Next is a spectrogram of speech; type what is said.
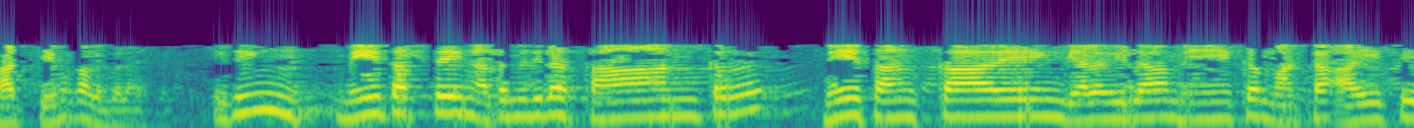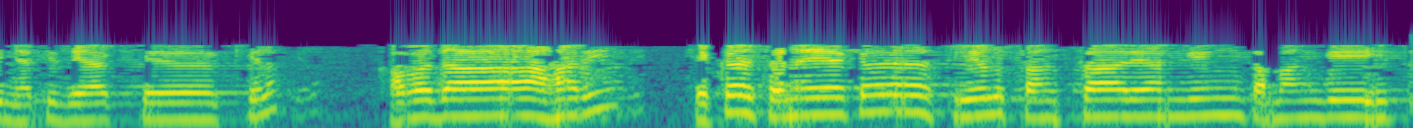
කට්ටියම කලබලයි. ඉතින් මේ தත්වයෙන් අත මිදලා සාන්තව මේ සංස්කාරයෙන් ගැලවිලා මේක මට අයිති නැති දෙයක් කියලා කවදා හරි එක ශනයක සියලු සංස්කාරයන්ගෙන් තමන්ගේ හිත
